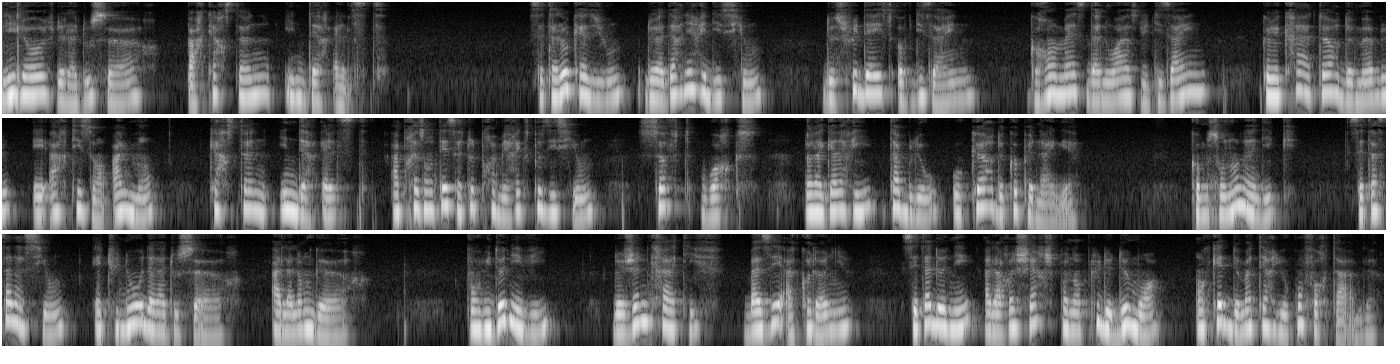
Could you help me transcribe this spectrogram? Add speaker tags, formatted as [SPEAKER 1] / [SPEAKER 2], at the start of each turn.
[SPEAKER 1] L'éloge de la douceur par Karsten Hinderhelst. C'est à l'occasion de la dernière édition de Three Days of Design, grand-messe danoise du design, que le créateur de meubles et artisan allemand Karsten Hinderhelst a présenté sa toute première exposition Softworks dans la galerie Tableau au cœur de Copenhague. Comme son nom l'indique, cette installation est une ode à la douceur, à la langueur. Pour lui donner vie, le jeune créatif, basé à Cologne, s'est adonné à la recherche pendant plus de deux mois en quête de matériaux confortables.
